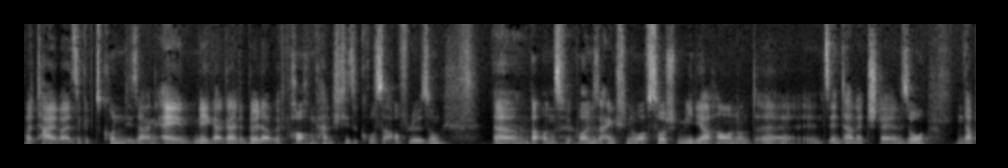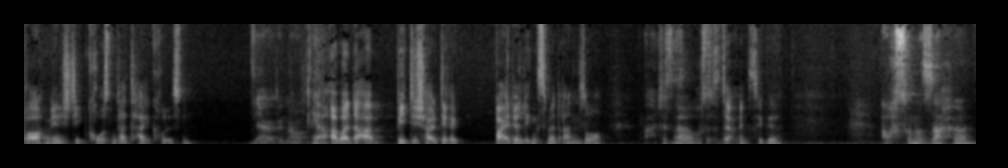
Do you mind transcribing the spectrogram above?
weil teilweise gibt es Kunden, die sagen, ey, mega geile Bilder, aber wir brauchen gar nicht diese große Auflösung. Ähm, bei uns, wir wollen das eigentlich nur auf Social Media hauen und äh, ins Internet stellen, so, und da brauchen wir nicht die großen Dateigrößen. Ja, genau. Ja, aber da biete ich halt direkt beide Links mit an, so. Ach, das ist, ähm, das ist der einzige auch so eine Sache.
